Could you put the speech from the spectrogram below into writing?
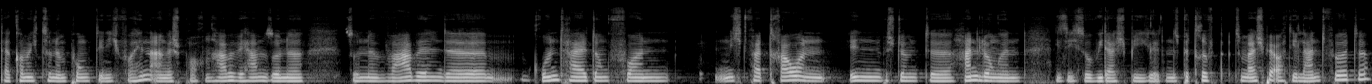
da komme ich zu einem Punkt, den ich vorhin angesprochen habe, wir haben so eine, so eine wabelnde Grundhaltung von nicht Vertrauen in bestimmte Handlungen, die sich so widerspiegelt. Und es betrifft zum Beispiel auch die Landwirte.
